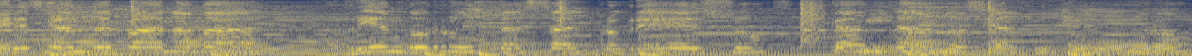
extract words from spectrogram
Eres grande Panamá, abriendo rutas al progreso caminando hacia el futuro,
